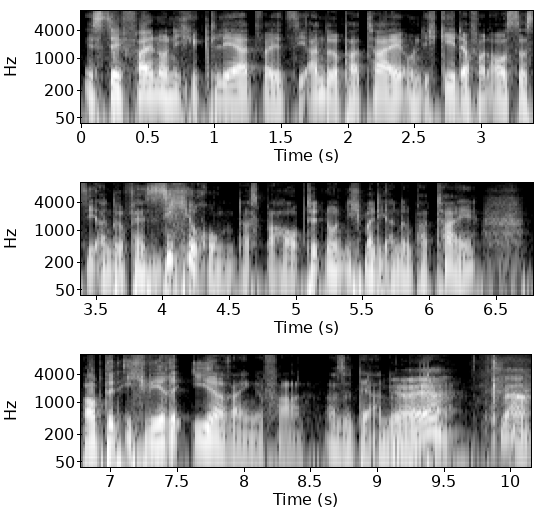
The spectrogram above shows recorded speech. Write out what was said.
ist der Fall noch nicht geklärt, weil jetzt die andere Partei, und ich gehe davon aus, dass die andere Versicherung das behauptet und nicht mal die andere Partei, behauptet, ich wäre ihr reingefahren. Also der andere Ja, Partei. ja, klar.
